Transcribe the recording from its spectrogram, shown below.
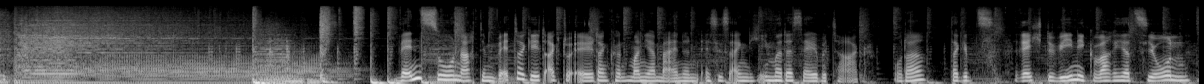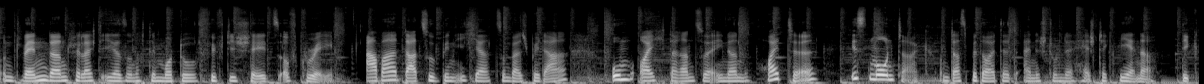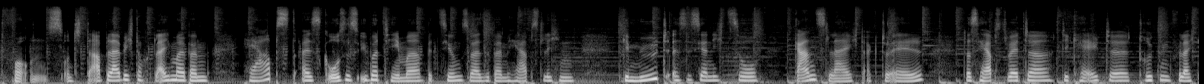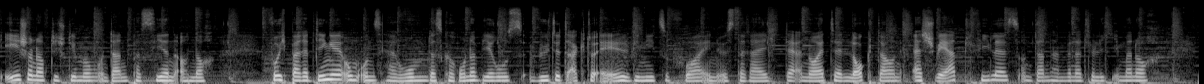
Wenn es so nach dem Wetter geht aktuell, dann könnte man ja meinen, es ist eigentlich immer derselbe Tag, oder? Da gibt es recht wenig Variation und wenn, dann vielleicht eher so nach dem Motto 50 Shades of Grey. Aber dazu bin ich ja zum Beispiel da, um euch daran zu erinnern, heute ist Montag und das bedeutet eine Stunde Hashtag Vienna liegt vor uns. Und da bleibe ich doch gleich mal beim Herbst als großes Überthema, beziehungsweise beim herbstlichen Gemüt. Es ist ja nicht so ganz leicht aktuell. Das Herbstwetter, die Kälte drücken vielleicht eh schon auf die Stimmung und dann passieren auch noch furchtbare Dinge um uns herum. Das Coronavirus wütet aktuell wie nie zuvor in Österreich. Der erneute Lockdown erschwert vieles und dann haben wir natürlich immer noch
